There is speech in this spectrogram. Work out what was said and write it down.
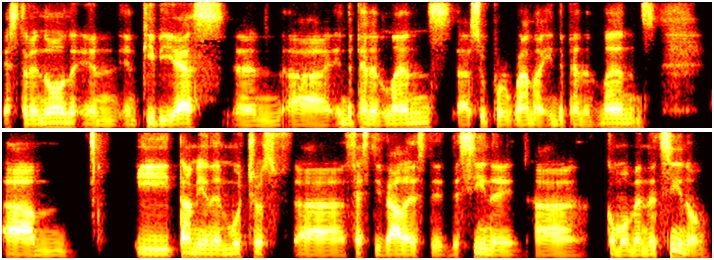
estrenó en, en, PBS, en uh, Independent Lens, uh, su programa Independent Lens, y también en muchos uh, festivales de, cine como Mendocino,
